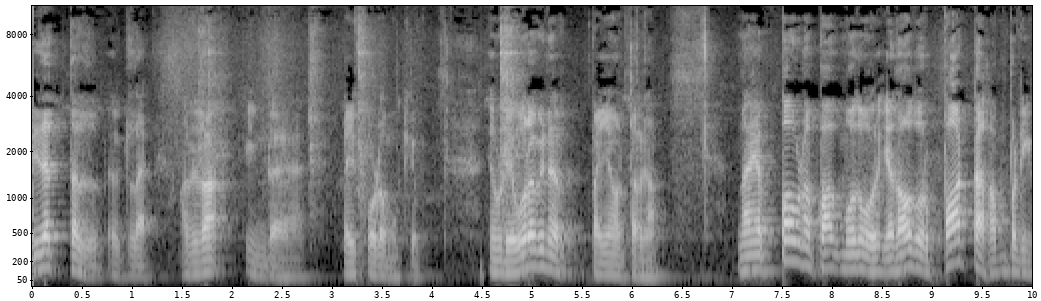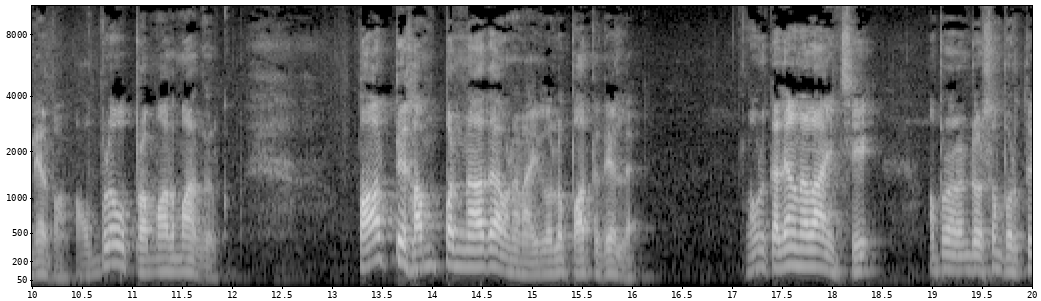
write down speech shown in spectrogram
இழத்தல் இருக்குல்ல அதுதான் இந்த லைஃபோட முக்கியம். என்னுடைய உறவினர் பையன் ஒருத்தருக்கான் நான் எப்போ அவனை பார்க்கும்போதும் ஒரு ஏதாவது ஒரு பாட்டை ஹம் பண்ணிக்கினே இருப்பான். அவ்வளோ பிரமாதமாக இருக்கும். பாட்டு ஹம் பண்ணாத அவனை நான் இதுவரையிலும் பார்த்ததே இல்லை. அவனுக்கு கல்யாணம்லாம் ஆயிடுச்சு. அப்புறம் ரெண்டு வருஷம் பொறுத்து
